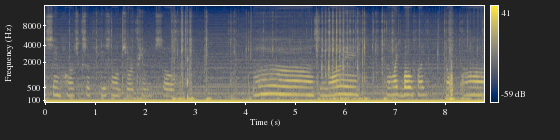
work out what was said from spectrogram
The same hearts except he has no absorption, so... Ah, it's annoying. I don't like both. I don't... Oh,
